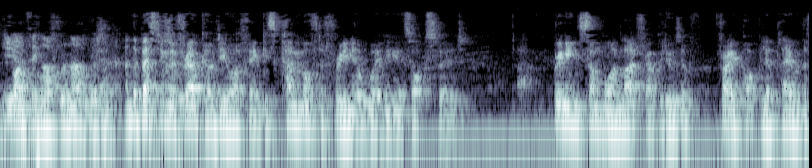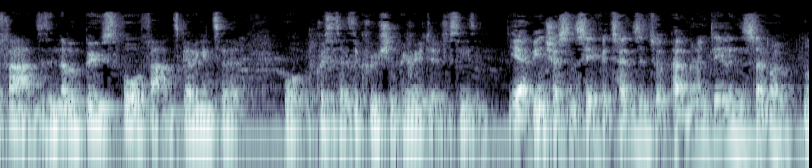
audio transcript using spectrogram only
Yeah. one thing after another, isn't it? And the best thing that Frelko do, I think, is coming off the 3 0 win against Oxford, uh, bringing someone like Frelko, who was a very popular player with the fans, is another boost for fans going into what Chris has said is a crucial period of the season. Yeah, it'd be interesting to see if it turns into a permanent deal in the summer. I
